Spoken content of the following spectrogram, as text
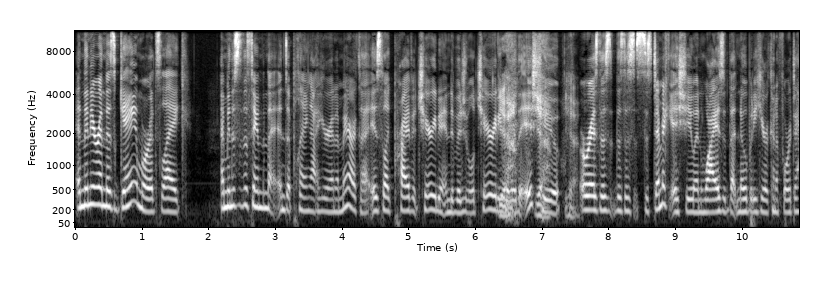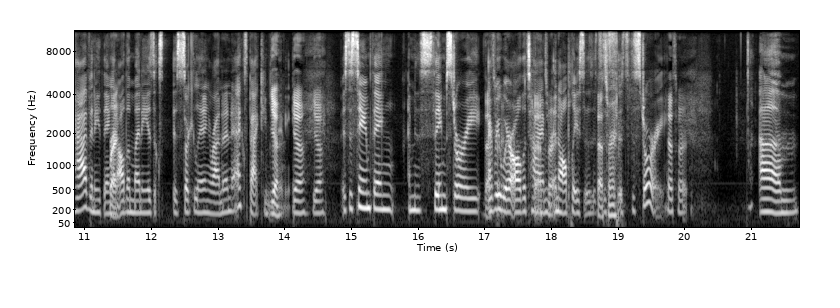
and then you're in this game where it's like. I mean, this is the same thing that ends up playing out here in America is like private charity, and individual charity, Yeah, really the issue, yeah. or is this this is a systemic issue? And why is it that nobody here can afford to have anything, Right. and all the money is is circulating around in an expat Yeah, community? yeah, yeah. It's the same thing. I mean, the same story That's everywhere, right. all the time, right. in all places. It's That's the, right. It's the story. That's right. Um,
